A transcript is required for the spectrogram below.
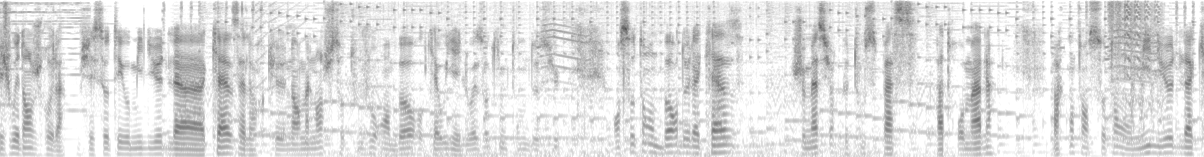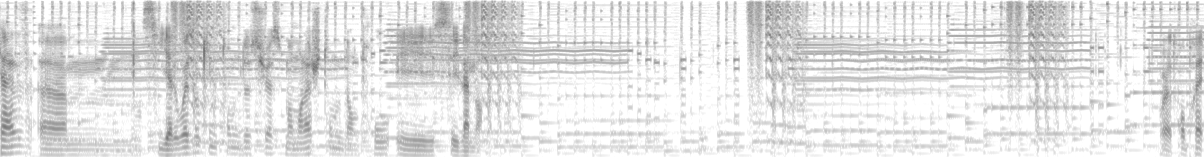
J'ai joué dangereux là, j'ai sauté au milieu de la case alors que normalement je saute toujours en bord au cas où il y a l'oiseau qui me tombe dessus. En sautant au bord de la case, je m'assure que tout se passe pas trop mal. Par contre en sautant au milieu de la case, euh, s'il y a l'oiseau qui me tombe dessus à ce moment là je tombe dans le trou et c'est la mort. Voilà, trop près,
